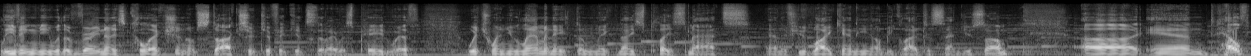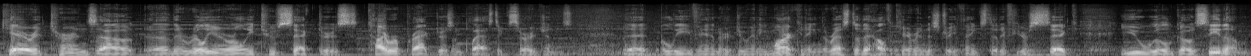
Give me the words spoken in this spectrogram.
leaving me with a very nice collection of stock certificates that I was paid with which when you laminate them make nice placemats. And if you'd like any, I'll be glad to send you some. Uh, and healthcare, it turns out, uh, there really are only two sectors chiropractors and plastic surgeons that believe in or do any marketing. The rest of the healthcare industry thinks that if you're sick, you will go see them.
